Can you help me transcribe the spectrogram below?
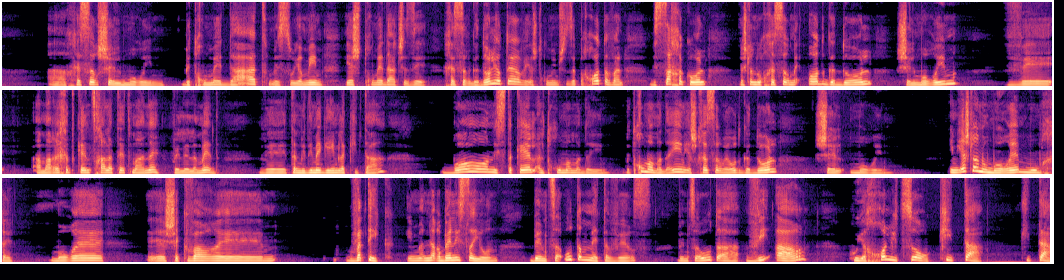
החסר של מורים. בתחומי דעת מסוימים, יש תחומי דעת שזה חסר גדול יותר, ויש תחומים שזה פחות, אבל בסך הכל יש לנו חסר מאוד גדול של מורים, והמערכת כן צריכה לתת מענה וללמד, ותלמידים מגיעים לכיתה. בואו נסתכל על תחום המדעים. בתחום המדעים יש חסר מאוד גדול של מורים. אם יש לנו מורה מומחה, מורה אה, שכבר אה, ותיק, עם הרבה ניסיון, באמצעות המטאוורס, באמצעות ה-VR, הוא יכול ליצור כיתה כיתה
